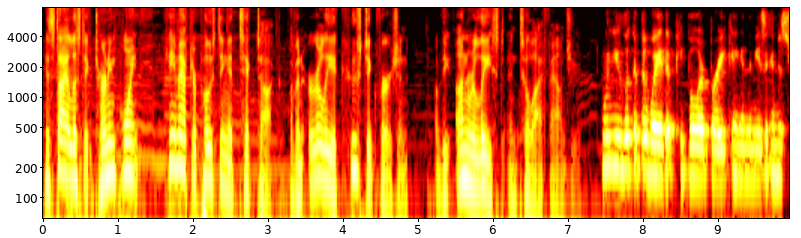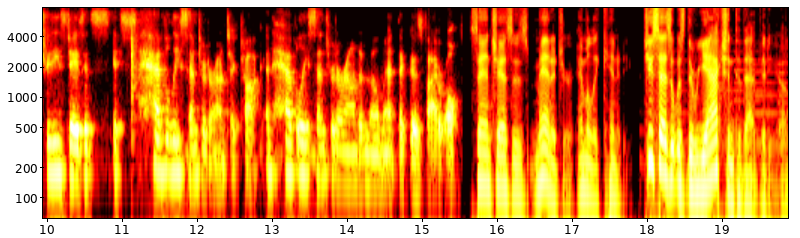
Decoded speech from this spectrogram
His stylistic turning point came after posting a TikTok of an early acoustic version of the unreleased Until I Found You when you look at the way that people are breaking in the music industry these days, it's it's heavily centered around TikTok and heavily centered around a moment that goes viral. Sanchez's manager, Emily Kennedy. She says it was the reaction to that video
